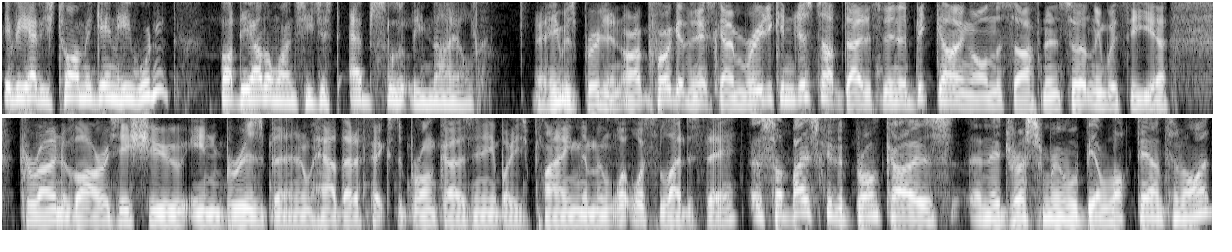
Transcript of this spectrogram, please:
if he had his time again, he wouldn't. But the other ones he just absolutely nailed. Yeah, he was brilliant. All right, before I get to the next game, Reedy, can you just update? It's been a bit going on this afternoon, certainly with the uh, coronavirus issue in Brisbane and how that affects the Broncos and anybody who's playing them. And what, what's the latest there? So basically, the Broncos and their dressing room will be on lockdown tonight.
